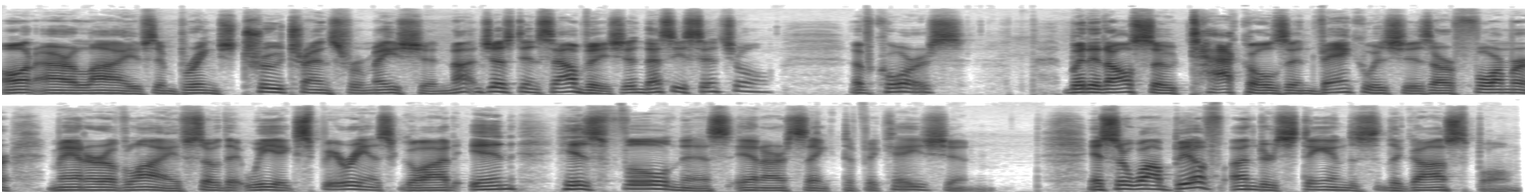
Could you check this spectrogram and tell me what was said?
on our lives and brings true transformation not just in salvation. That's essential of course but it also tackles and vanquishes our former manner of life so that we experience God in His fullness in our sanctification. And so while Biff understands the gospel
